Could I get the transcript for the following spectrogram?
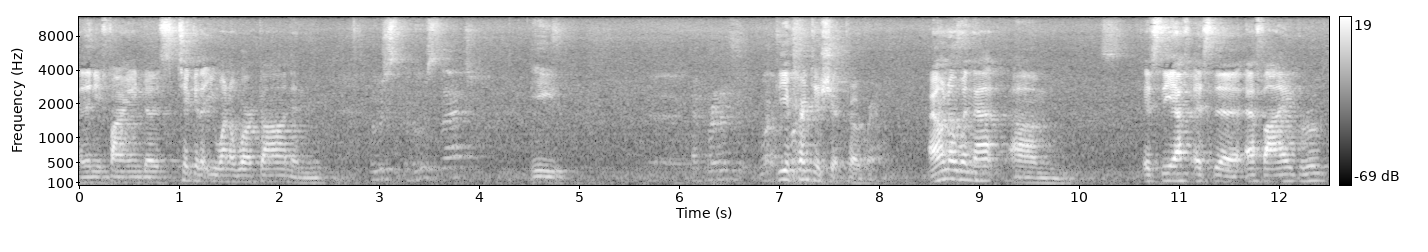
And then you find a ticket that you want to work on, and Who's, who's that? the, Uh, Apprenticeship. what- the what- apprenticeship program. I don't know when that. Um, it's the F, it's the FI group,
